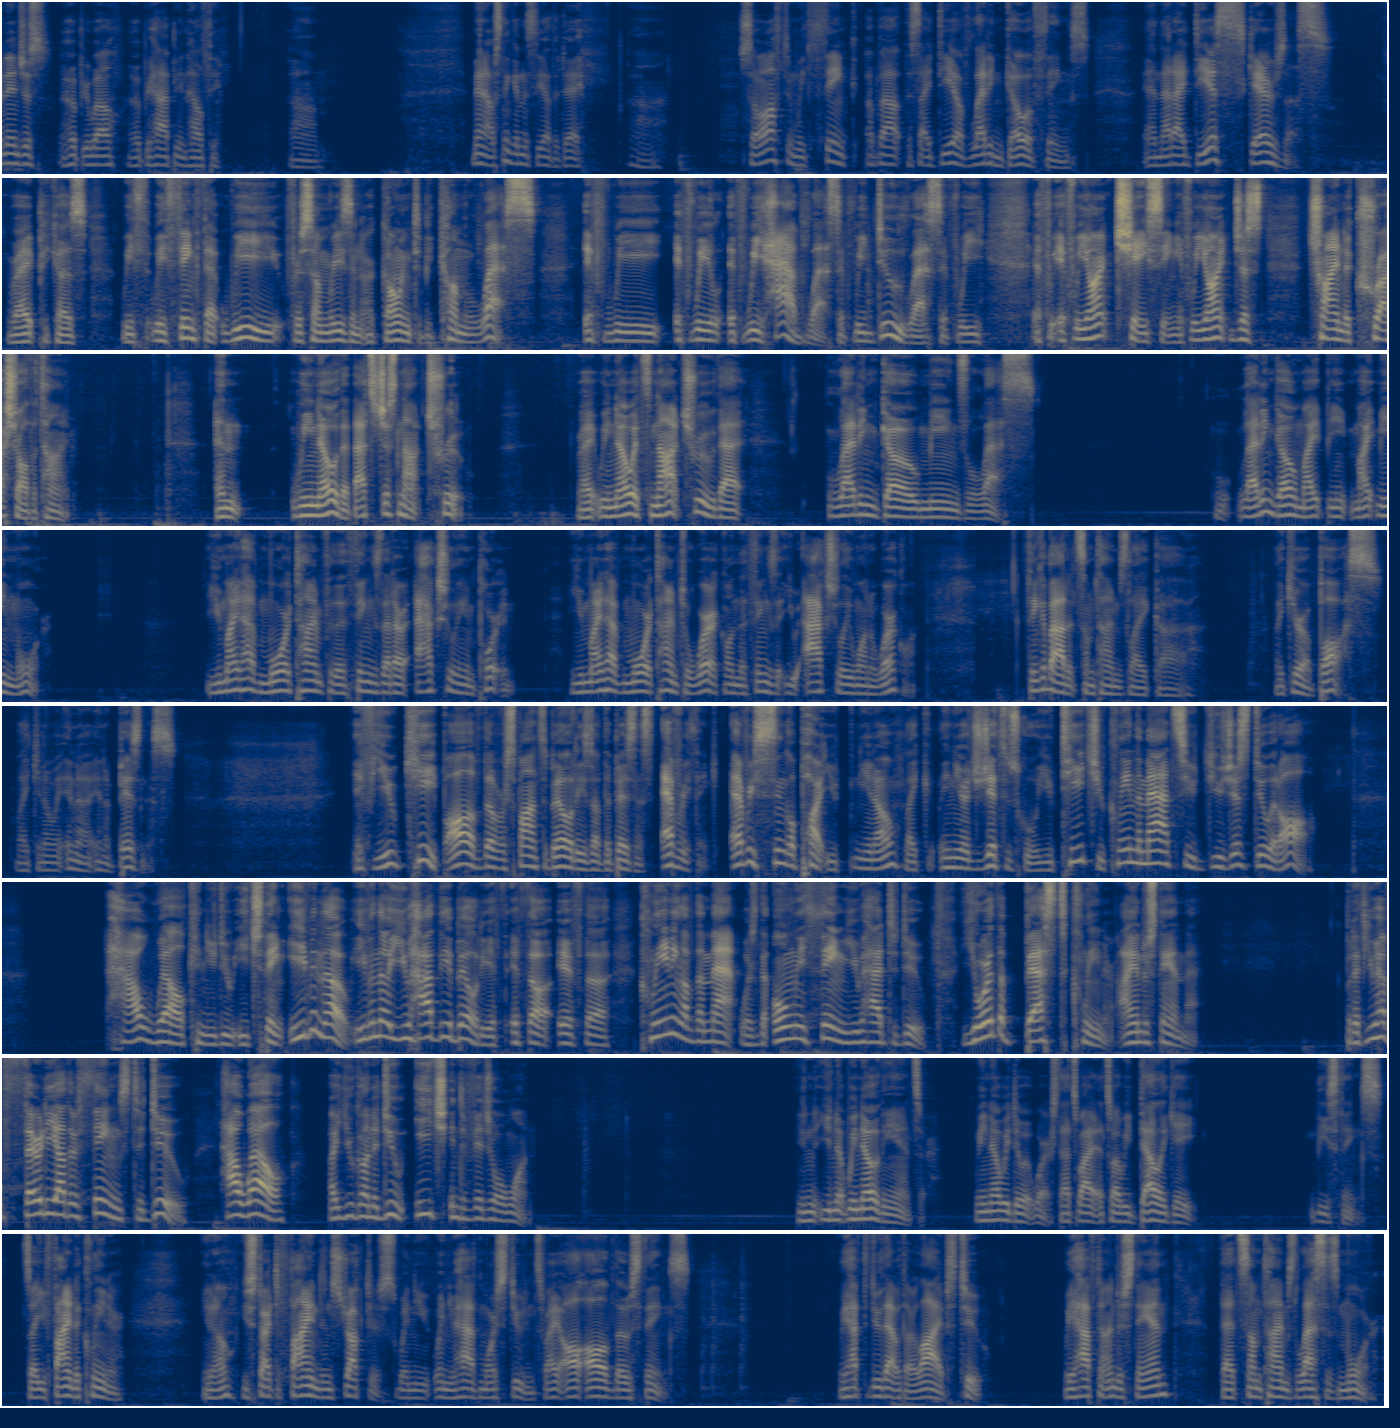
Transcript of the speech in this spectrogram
My ninjas, I hope you're well. I hope you're happy and healthy. Um, man, I was thinking this the other day. Uh, so often we think about this idea of letting go of things, and that idea scares us, right? Because we th- we think that we, for some reason, are going to become less if we if we if we have less, if we do less, if we if we, if we aren't chasing, if we aren't just trying to crush all the time. And we know that that's just not true. Right? We know it's not true that letting go means less. Letting go might be might mean more. You might have more time for the things that are actually important. You might have more time to work on the things that you actually want to work on. Think about it sometimes like uh, like you're a boss, like you know in a in a business if you keep all of the responsibilities of the business, everything, every single part, you you know, like in your jiu-jitsu school, you teach, you clean the mats, you you just do it all. How well can you do each thing? Even though, even though you have the ability, if if the if the cleaning of the mat was the only thing you had to do, you're the best cleaner. I understand that. But if you have 30 other things to do, how well are you going to do each individual one? You, you know we know the answer. We know we do it worse. That's why that's why we delegate these things. So you find a cleaner. You know, you start to find instructors when you when you have more students, right? All all of those things. We have to do that with our lives too. We have to understand that sometimes less is more.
